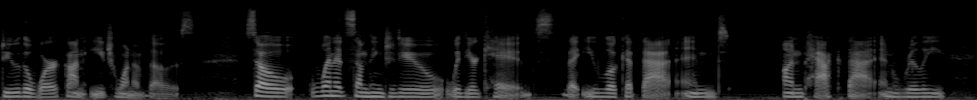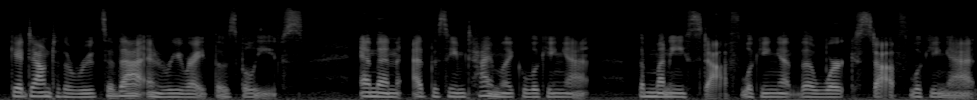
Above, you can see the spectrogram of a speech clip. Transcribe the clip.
do the work on each one of those. So, when it's something to do with your kids, that you look at that and unpack that and really get down to the roots of that and rewrite those beliefs. And then at the same time, like looking at the money stuff, looking at the work stuff, looking at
